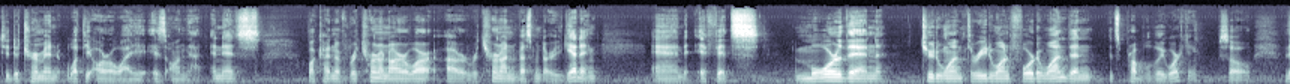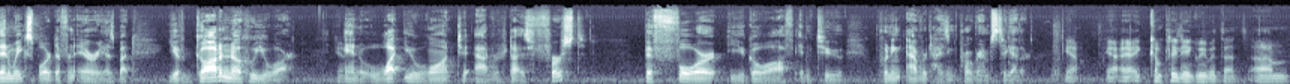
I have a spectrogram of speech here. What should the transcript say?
to determine what the ROI is on that. And it's what kind of return on ROI or return on investment are you getting? And if it's more than two to one, three to one, four to one, then it's probably working. So then we explore different areas. But you've got to know who you are yeah. and what you want to advertise first before you go off into putting advertising programs together. Yeah, yeah, I completely agree with that. Um,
